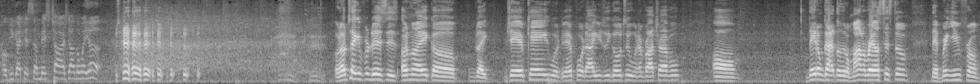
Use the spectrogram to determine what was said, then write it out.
Hope you got this some bitch charged all the way up. What I'm taking from this is unlike uh like JFK, where the airport I usually go to whenever I travel. Um, they don't got the little monorail system that bring you from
